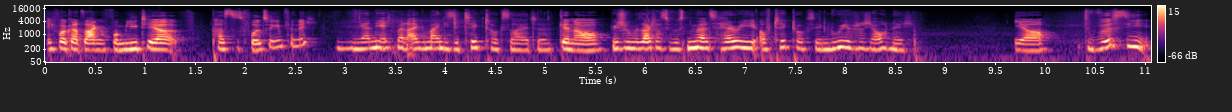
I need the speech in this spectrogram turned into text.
Ich wollte gerade sagen, vom Lied her passt es voll zu ihm, finde ich. Ja, nee, ich meine allgemein diese TikTok-Seite. Genau. Wie du schon gesagt hast, du wirst niemals Harry auf TikTok sehen. Louis wahrscheinlich auch nicht. Ja, Du wirst sie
